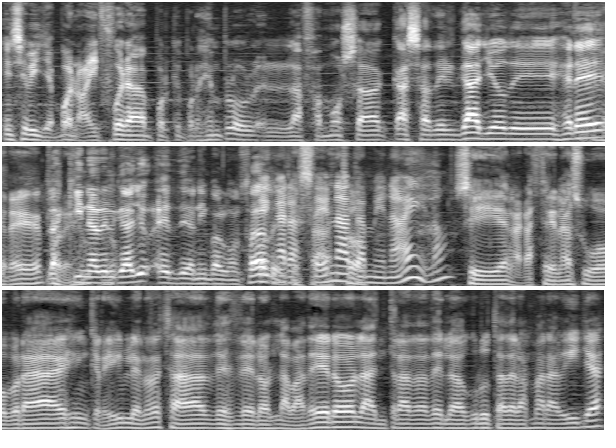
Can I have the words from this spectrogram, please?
en Sevilla. Bueno, ahí fuera, porque por ejemplo, la famosa Casa del Gallo de Jerez, la esquina del Gallo es de Aníbal González. En Aracena también hay, ¿no? Sí, en Aracena su obra es increíble, ¿no? Está desde los lavaderos, la entrada de la Gruta de las Maravillas,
